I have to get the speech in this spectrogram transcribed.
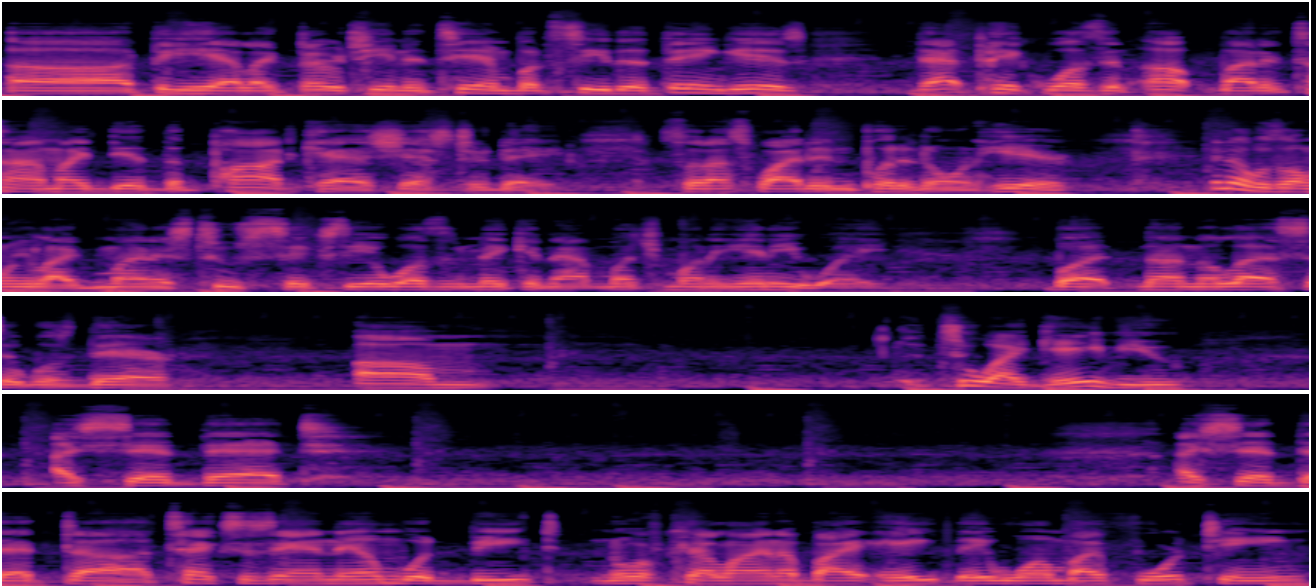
Uh, I think he had like 13 and 10. But see, the thing is, that pick wasn't up by the time I did the podcast yesterday. So that's why I didn't put it on here. And it was only like minus 260. It wasn't making that much money anyway. But nonetheless, it was there. Um, the two I gave you, I said that I said that uh, Texas A&M would beat North Carolina by eight. They won by 14,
